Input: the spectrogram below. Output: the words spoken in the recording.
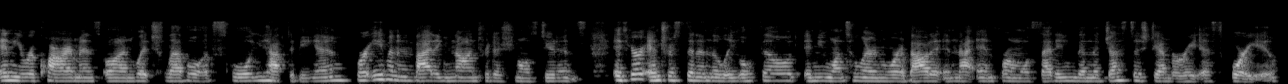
any requirements on which level of school you have to be in. We're even inviting non traditional students. If you're interested in the legal field and you want to learn more about it in that informal setting, then the Justice Jamboree is for you.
